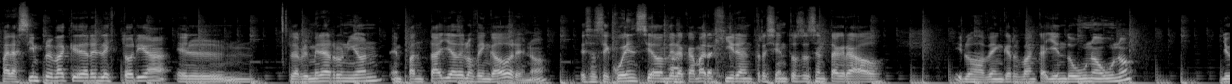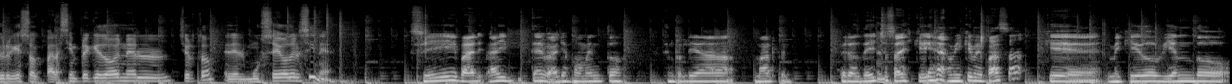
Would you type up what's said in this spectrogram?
para siempre va a quedar en la historia la primera reunión en pantalla de los Vengadores, ¿no? Esa secuencia donde la ah. cámara gira en 360 grados y los Avengers van cayendo uno a uno. Yo creo que eso para siempre quedó en el, ¿cierto? En el museo del cine. Sí, hay, varios momentos en realidad Marvel. Pero de hecho, ¿sabes qué? A mí qué me pasa? Que me quedo viendo,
